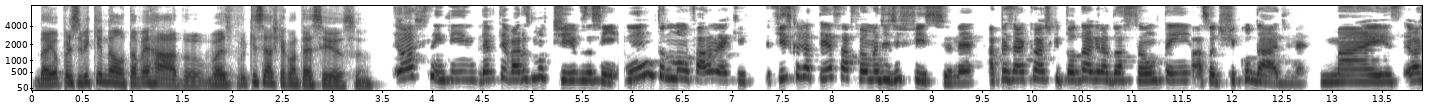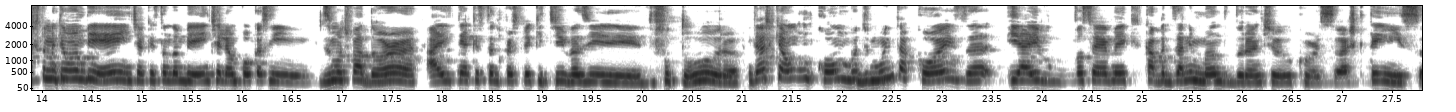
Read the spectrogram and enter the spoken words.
Daí eu percebi que não, tava errado. Mas por que você acha que acontece isso? Eu acho que sim, tem, deve ter vários motivos, assim. Um, todo mundo fala, né, que física já tem essa fama de difícil, né? Apesar que eu acho que toda a graduação tem a sua dificuldade, né? Mas eu acho que também tem um ambiente, a questão do ambiente, ele é um pouco, assim, desmotivador. Aí tem a questão de perspectivas de, de futuro. Então acho que é um combo de muita coisa e aí você meio que acaba desanimando durante o curso. Eu acho que tem isso.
